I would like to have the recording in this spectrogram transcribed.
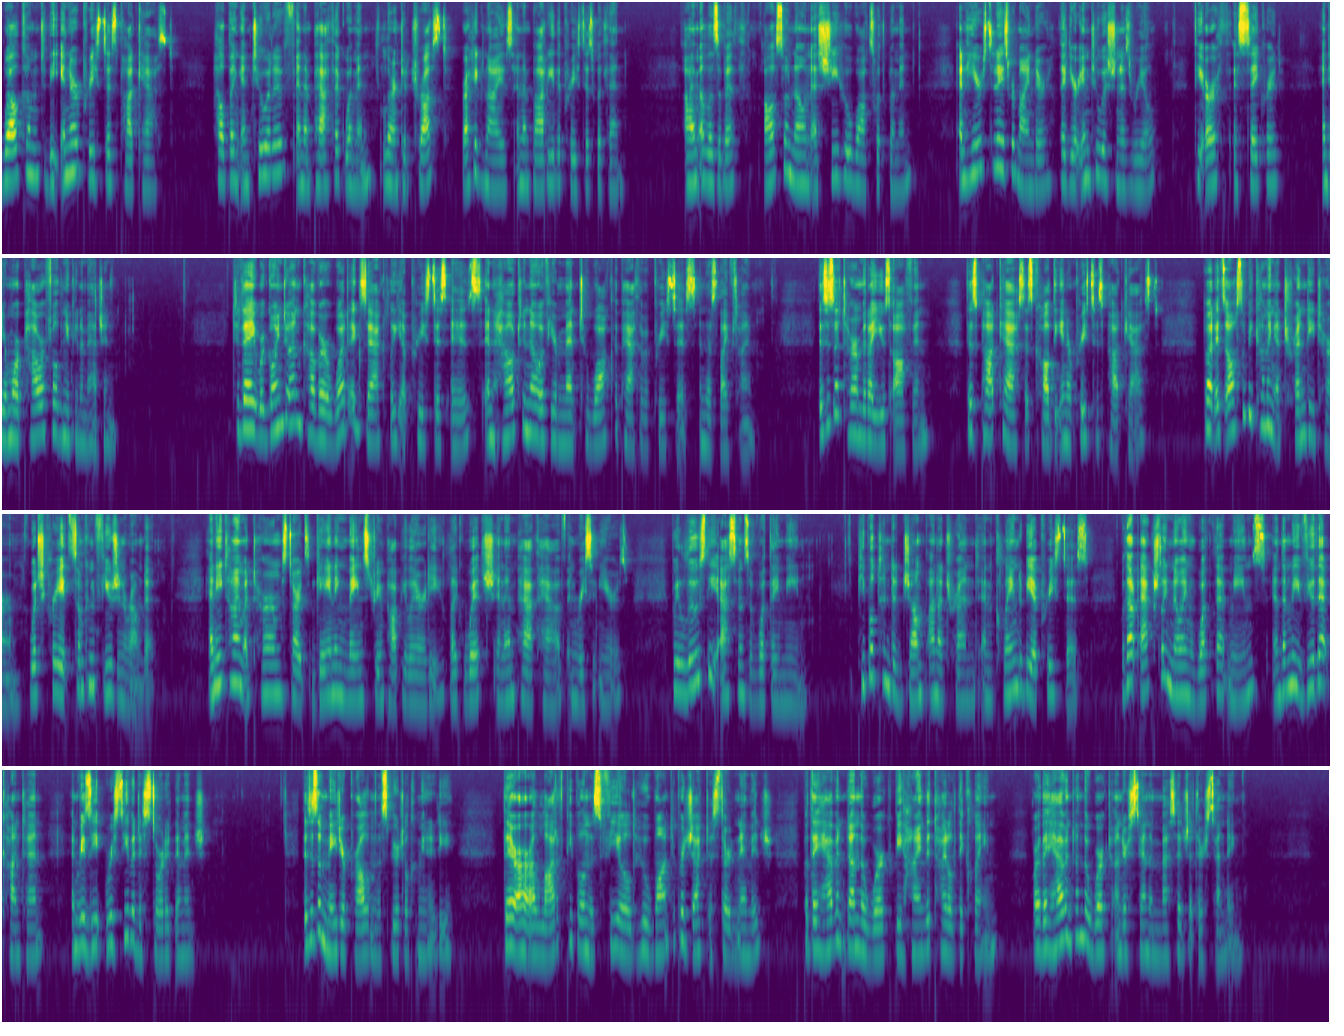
Welcome to the Inner Priestess podcast, helping intuitive and empathic women learn to trust, recognize, and embody the priestess within. I'm Elizabeth, also known as She Who Walks with Women, and here's today's reminder that your intuition is real, the earth is sacred, and you're more powerful than you can imagine. Today, we're going to uncover what exactly a priestess is and how to know if you're meant to walk the path of a priestess in this lifetime. This is a term that I use often. This podcast is called the Inner Priestess Podcast, but it's also becoming a trendy term, which creates some confusion around it. Anytime a term starts gaining mainstream popularity, like witch and empath have in recent years, we lose the essence of what they mean. People tend to jump on a trend and claim to be a priestess without actually knowing what that means, and then we view that content and re- receive a distorted image. This is a major problem in the spiritual community. There are a lot of people in this field who want to project a certain image, but they haven't done the work behind the title they claim, or they haven't done the work to understand the message that they're sending.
